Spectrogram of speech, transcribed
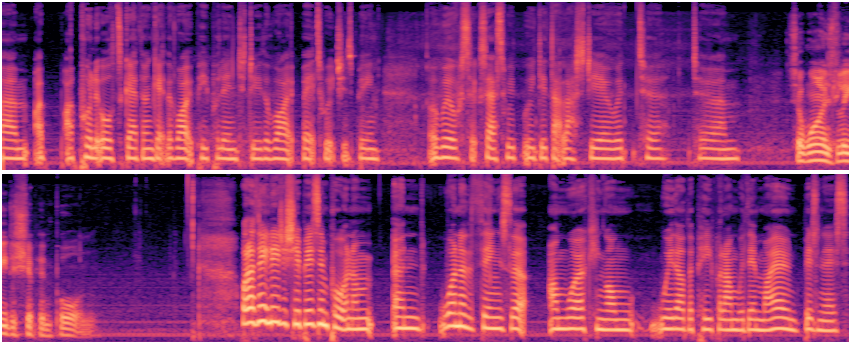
um, I, I pull it all together and get the right people in to do the right bit, which has been a real success. We, we did that last year with, to to um, So, why is leadership important? well, I think leadership is important, and, and one of the things that I'm working on with other people and within my own business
